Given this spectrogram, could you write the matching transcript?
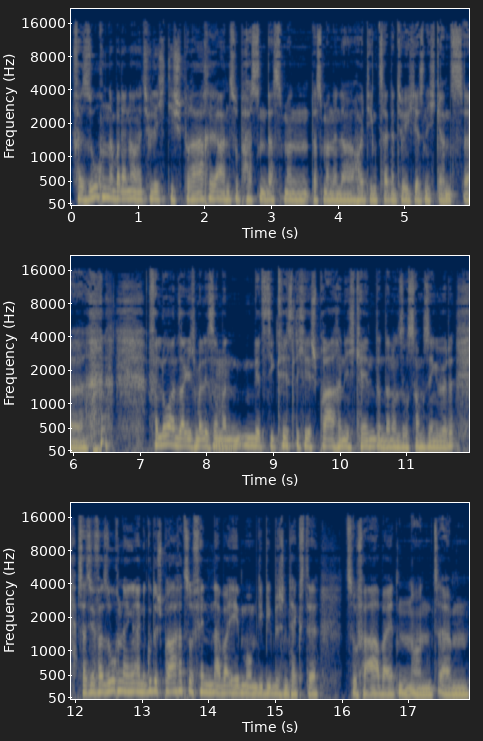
versuchen aber dann auch natürlich die Sprache anzupassen, dass man, dass man in der heutigen Zeit natürlich jetzt nicht ganz äh, verloren, sage ich mal, ist, wenn man mhm. jetzt die christliche Sprache nicht kennt und dann unsere Songs singen würde. Das heißt, wir versuchen eine, eine gute Sprache zu finden, aber eben um die biblischen Texte zu verarbeiten und ähm,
